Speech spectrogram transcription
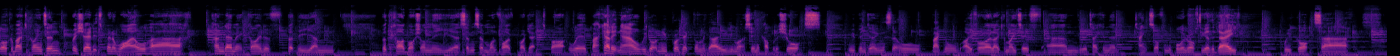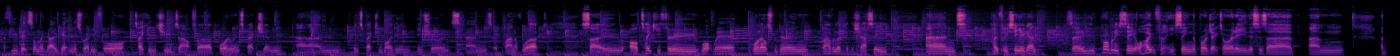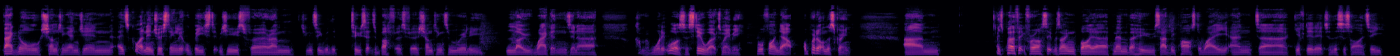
welcome back to Quainton. Appreciate it's been a while. Uh, pandemic kind of put the um, put the kibosh on the uh, 7715 project, but we're back at it now. We've got a new project on the go. You might have seen a couple of shorts. We've been doing this little Bagnall O4O locomotive. Um, we were taking the tanks off and the boiler off the other day. We've got uh, a few bits on the go getting this ready for taking the tubes out for boiler inspection, um, inspection by the insurance and a plan of work. So I'll take you through what we're, what else we're doing, we'll have a look at the chassis and hopefully see you again. So you probably see, or hopefully seen the project already. This is a, um, a Bagnall shunting engine. It's quite an interesting little beast. It was used for, um, as you can see with the two sets of buffers for shunting some really low wagons in a, I can't remember what it was, a steelworks maybe. We'll find out. I'll put it on the screen. Um, it's perfect for us. It was owned by a member who sadly passed away and uh, gifted it to the society.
